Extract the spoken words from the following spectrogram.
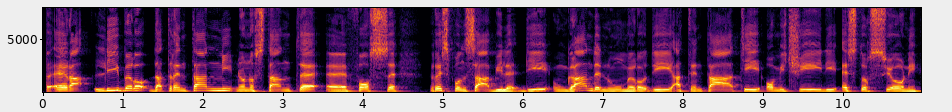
era libero da 30 anni nonostante eh, fosse responsabile di un grande numero di attentati, omicidi, estorsioni,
